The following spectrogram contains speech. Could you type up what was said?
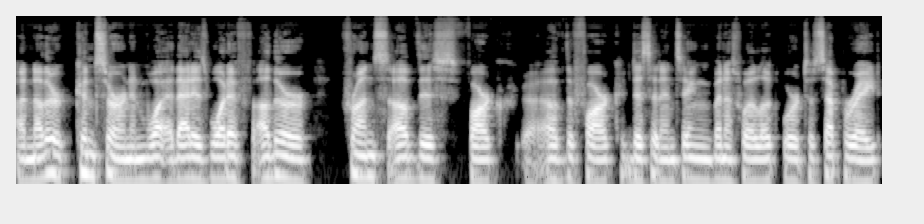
another concern, and what that is, what if other fronts of this FARC uh, of the FARC dissidents in Venezuela were to separate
